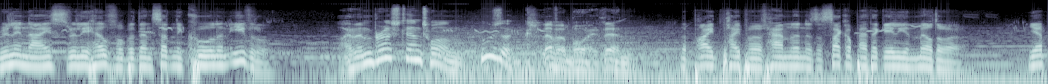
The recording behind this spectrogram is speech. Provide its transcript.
Really nice, really helpful, but then suddenly cool and evil. I'm impressed, Antoine. Who's a clever boy then? The Pied Piper of Hamelin is a psychopathic alien murderer. Yep,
